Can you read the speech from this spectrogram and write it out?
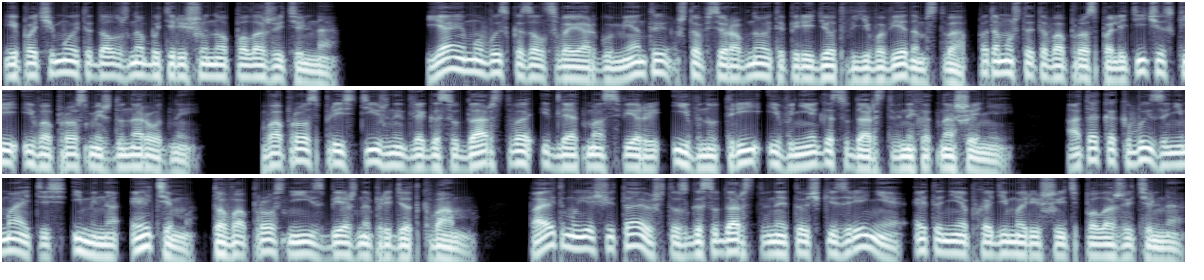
и почему это должно быть решено положительно?» Я ему высказал свои аргументы, что все равно это перейдет в его ведомство, потому что это вопрос политический и вопрос международный. Вопрос престижный для государства и для атмосферы и внутри, и вне государственных отношений. А так как вы занимаетесь именно этим, то вопрос неизбежно придет к вам. Поэтому я считаю, что с государственной точки зрения это необходимо решить положительно.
